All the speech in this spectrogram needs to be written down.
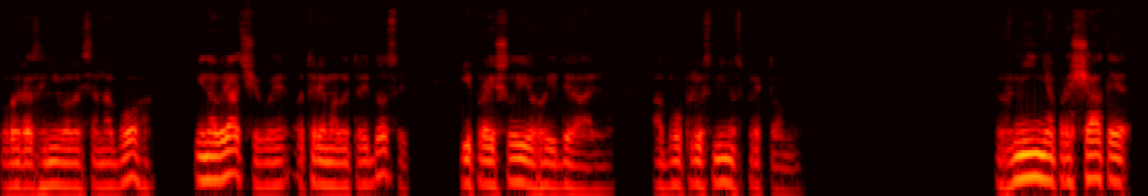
ви розгнівалися на Бога, і навряд чи ви отримали той досвід і пройшли його ідеально або плюс-мінус притомно. Вміння прощати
